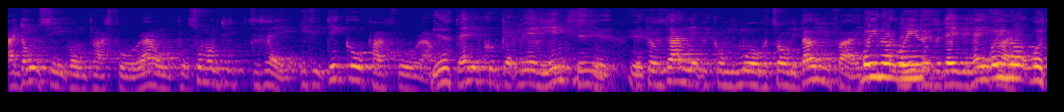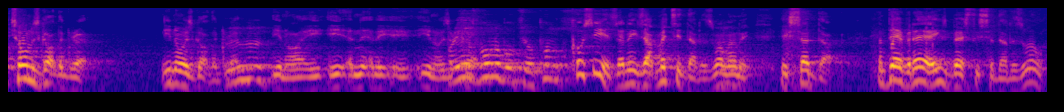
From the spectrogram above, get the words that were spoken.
I don't see it going past four rounds. But someone did to say if it did go past four rounds, Yeah. then it could get really interesting Yeah, yeah, because then it becomes more of a Tony Bellew fight. well, you know, well, you know, David Haye's well, you know, well, Tony's got the grip. You know, he's got the grip. Mm-hmm. You know, he, he, and, and he, you know, he's but he is vulnerable to a punch. Of course he is, and he's admitted that as well, hasn't he? He said that. And David Haye, he's basically said that as well.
